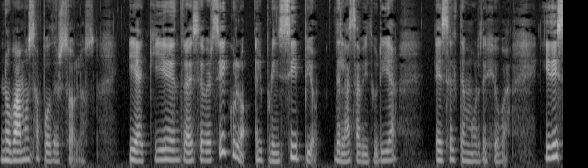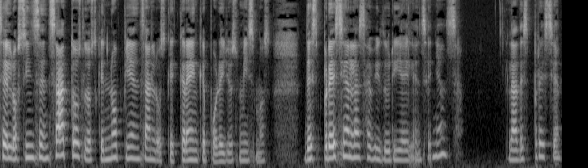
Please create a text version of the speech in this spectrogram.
no vamos a poder solos. Y aquí entra ese versículo, el principio de la sabiduría es el temor de Jehová. Y dice, los insensatos, los que no piensan, los que creen que por ellos mismos, desprecian la sabiduría y la enseñanza. La desprecian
